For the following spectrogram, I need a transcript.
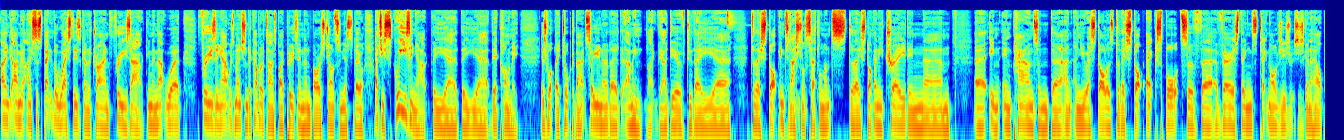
I, I mean, I suspect the West is going to try and freeze out. You mean that word freezing out was mentioned a couple of times by Putin and Boris Johnson yesterday, or actually squeezing out the uh, the uh, the economy is what they talked about. So you know, I mean, like the idea of do they uh, do they stop international settlements? Do they stop any trade in um, uh, in in pounds and, uh, and, and US dollars? Do they stop exports of, uh, of various things, technologies, which is going to help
